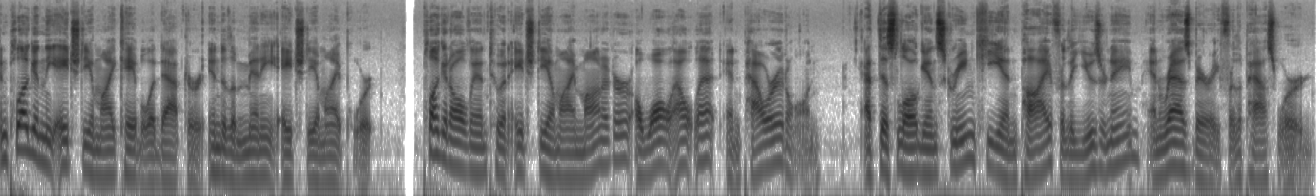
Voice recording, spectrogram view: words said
and plug in the HDMI cable adapter into the mini HDMI port. Plug it all into an HDMI monitor, a wall outlet, and power it on. At this login screen, key in Pi for the username and Raspberry for the password.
